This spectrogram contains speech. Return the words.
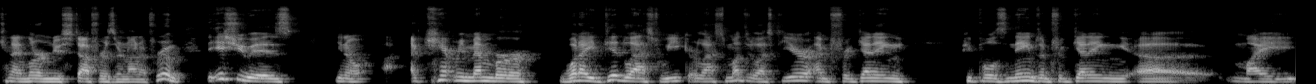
can I learn new stuff or is there not enough room? The issue is, you know, I can't remember what I did last week or last month or last year. I'm forgetting people's names. I'm forgetting uh, my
